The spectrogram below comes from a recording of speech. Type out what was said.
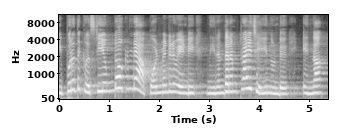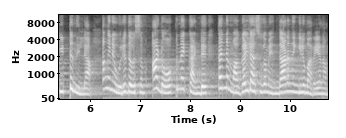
ഇപ്പുറത്ത് ക്രിസ്റ്റിയും ഡോക്ടറിന്റെ അപ്പോയിന്റ്മെന്റിന് വേണ്ടി നിരന്തരം ട്രൈ ചെയ്യുന്നുണ്ട്. എന്നാ കിട്ടുന്നില്ല. അങ്ങനെ ഒരു ദിവസം ആ ഡോക്ടറിനെ കണ്ട് തന്റെ മകളുടെ അസുഖം എന്താണെന്നെങ്കിലും അറിയണം.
